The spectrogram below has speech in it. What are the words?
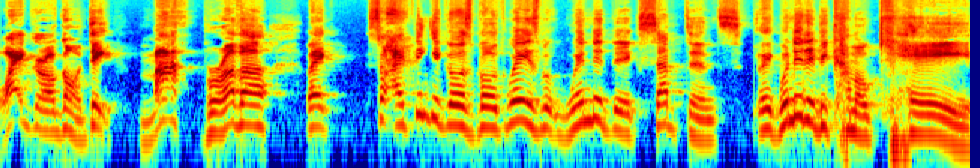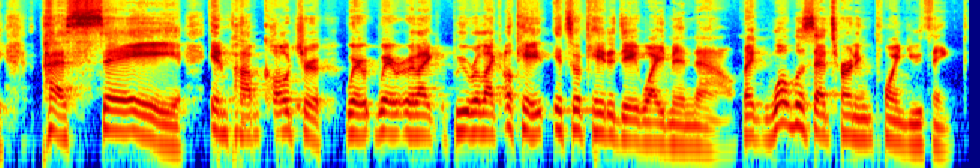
white girl going to date my brother like so I think it goes both ways, but when did the acceptance, like when did it become okay, passe in pop culture where where like we were like, okay, it's okay to date white men now? Like what was that turning point you think?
